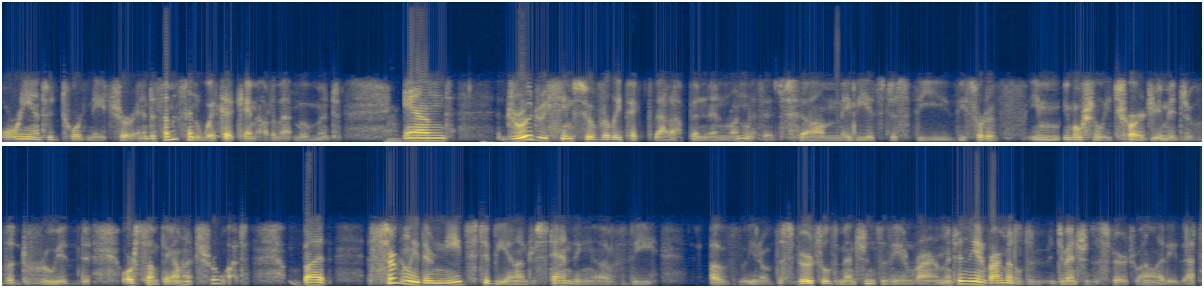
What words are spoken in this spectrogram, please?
oriented toward nature and to some extent Wicca came out of that movement mm. and Druidry seems to have really picked that up and, and run with it. Um, maybe it's just the, the sort of em- emotionally charged image of the druid or something. I'm not sure what. But certainly there needs to be an understanding of the of you know the spiritual dimensions of the environment and the environmental di- dimensions of spirituality. That's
